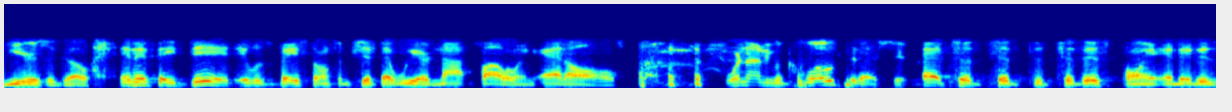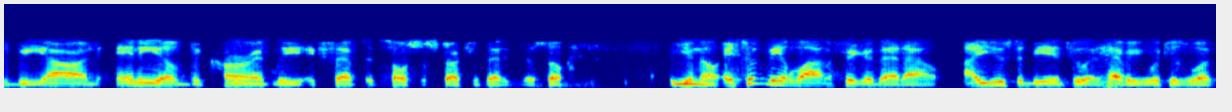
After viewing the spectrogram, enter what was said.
years ago. And if they did, it was based on some shit that we are not following at all. We're not even close to that shit. At, to, to to to this point, and it is beyond any of the currently accepted social structures that exist. So, you know, it took me a while to figure that out. I used to be into it heavy, which is what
